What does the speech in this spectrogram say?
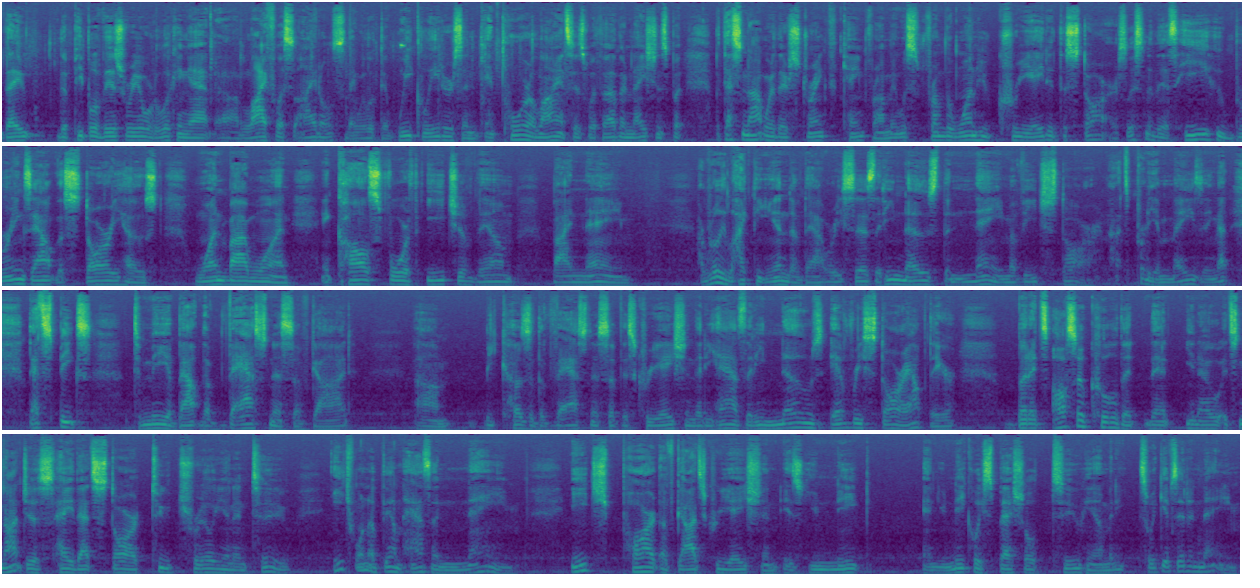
they, the people of Israel were looking at uh, lifeless idols. They were looked at weak leaders and, and poor alliances with other nations. But, but that's not where their strength came from. It was from the one who created the stars. Listen to this. He who brings out the starry host one by one and calls forth each of them by name. I really like the end of that where he says that he knows the name of each star. That's pretty amazing. That that speaks to me about the vastness of God. Um, because of the vastness of this creation that he has, that he knows every star out there. But it's also cool that, that you know, it's not just, hey, that star two trillion and two. Each one of them has a name. Each part of God's creation is unique and uniquely special to him, and he, so he gives it a name.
